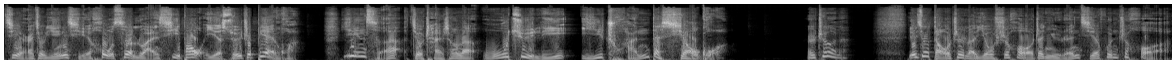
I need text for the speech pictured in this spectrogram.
进而就引起后侧卵细胞也随之变化，因此就产生了无距离遗传的效果。而这呢，也就导致了有时候这女人结婚之后啊，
